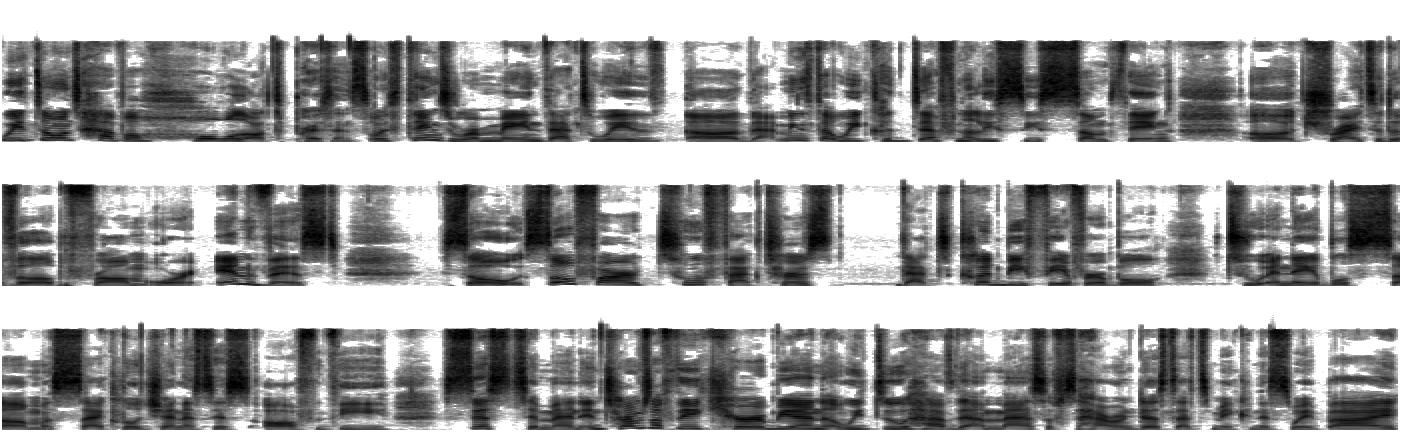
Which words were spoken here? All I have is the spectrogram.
we don't have a whole lot present. So if things remain that way, uh, that means that we could definitely see something uh, try to develop from or invest. So, so far, two factors that could be favorable to enable some cyclogenesis of the system. And in terms of the Caribbean, we do have that mass of Saharan dust that's making its way by,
